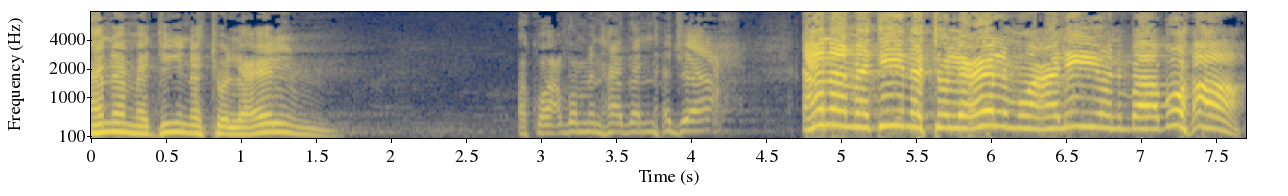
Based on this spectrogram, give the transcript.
أنا مدينة العلم. أكو أعظم من هذا النجاح؟ أنا مدينة العلم وعلي بابها.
